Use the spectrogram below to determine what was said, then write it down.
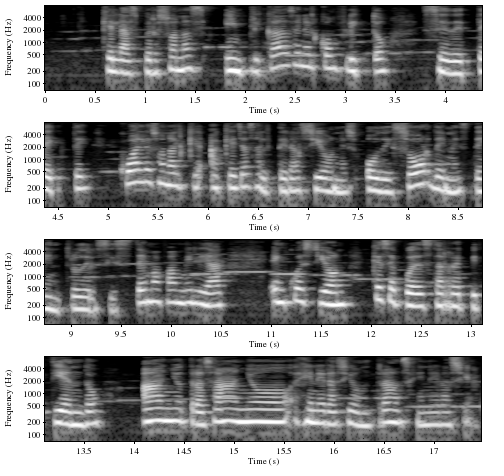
que las personas implicadas en el conflicto se detecte cuáles son aquellas alteraciones o desórdenes dentro del sistema familiar en cuestión que se puede estar repitiendo año tras año, generación tras generación.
